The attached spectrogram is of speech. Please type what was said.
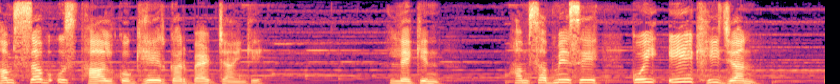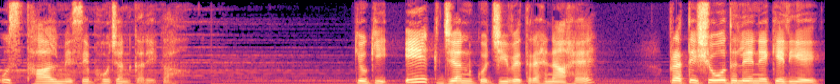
हम सब उस थाल को घेर कर बैठ जाएँगे। लेकिन हम सब में से कोई एक ही जन उस थाल में से भोजन करेगा। क्योंकि एक जन को जीवित रहना है, प्रतिशोध लेने के लिए।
